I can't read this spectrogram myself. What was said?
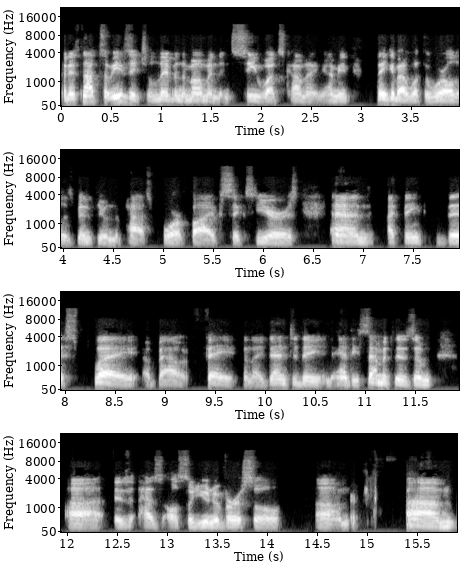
but it's not so easy to live in the moment and see what's coming. I mean, think about what the world has been through in the past four, five, six years. And I think this play about faith and identity and anti Semitism uh, is, has also universal. Um, um,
